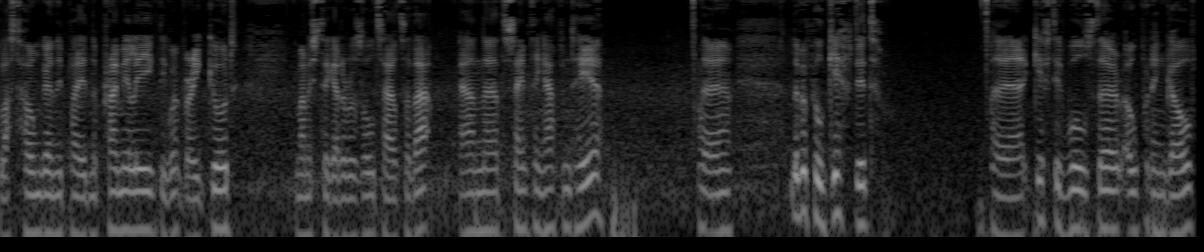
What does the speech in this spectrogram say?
the last home game they played in the Premier League. They weren't very good, managed to get a result out of that, and uh, the same thing happened here. Uh, Liverpool gifted uh, gifted Wolves their opening goal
